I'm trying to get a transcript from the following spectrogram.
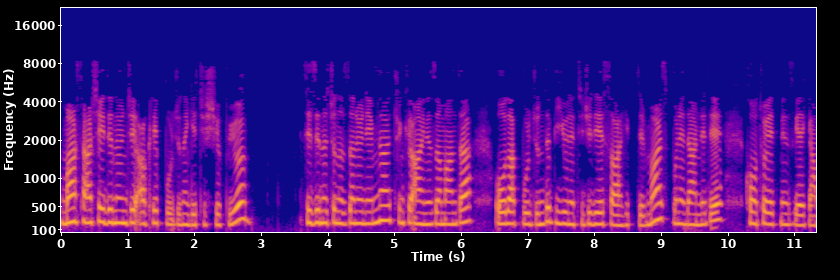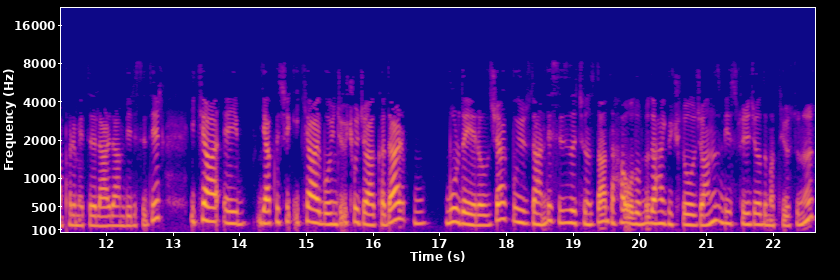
Mars her şeyden önce Akrep Burcu'na geçiş yapıyor. Sizin açınızdan önemli çünkü aynı zamanda Oğlak Burcu'nda bir yöneticiliğe sahiptir Mars. Bu nedenle de kontrol etmeniz gereken parametrelerden birisidir. İki ay, yaklaşık 2 ay boyunca 3 Ocağı kadar burada yer alacak. Bu yüzden de sizin açınızdan daha olumlu, daha güçlü olacağınız bir sürece adım atıyorsunuz.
